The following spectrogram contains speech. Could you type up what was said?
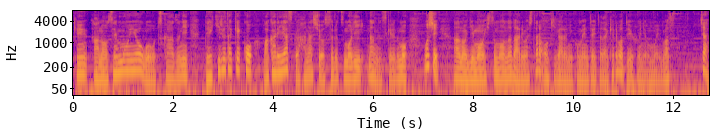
けんあの専門用語を使わずにできるだけこう分かりやすく話をするつもりなんですけれどももしあの疑問質問などありましたらお気軽にコメントいただければというふうに思います。じゃあ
